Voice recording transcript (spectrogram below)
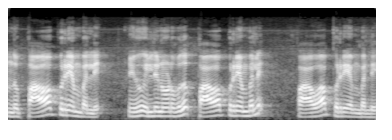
ಒಂದು ಪಾವಾಪುರಿ ಎಂಬಲ್ಲಿ ನೀವು ಇಲ್ಲಿ ನೋಡ್ಬೋದು ಪಾವಾಪುರಿ ಎಂಬಲ್ಲಿ ಪಾವಾಪುರಿ ಎಂಬಲ್ಲಿ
